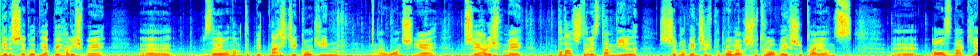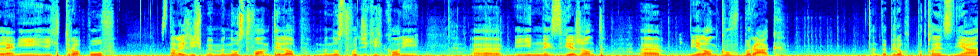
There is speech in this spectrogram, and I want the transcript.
Pierwszego dnia pojechaliśmy, zajęło nam to 15 godzin łącznie. Przejechaliśmy ponad 400 mil, z czego większość po drogach szutrowych, szukając oznak jeleni, ich tropów. Znaleźliśmy mnóstwo antylop, mnóstwo dzikich koni, E, i innych zwierząt. E, jelonków brak. Dopiero pod koniec dnia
